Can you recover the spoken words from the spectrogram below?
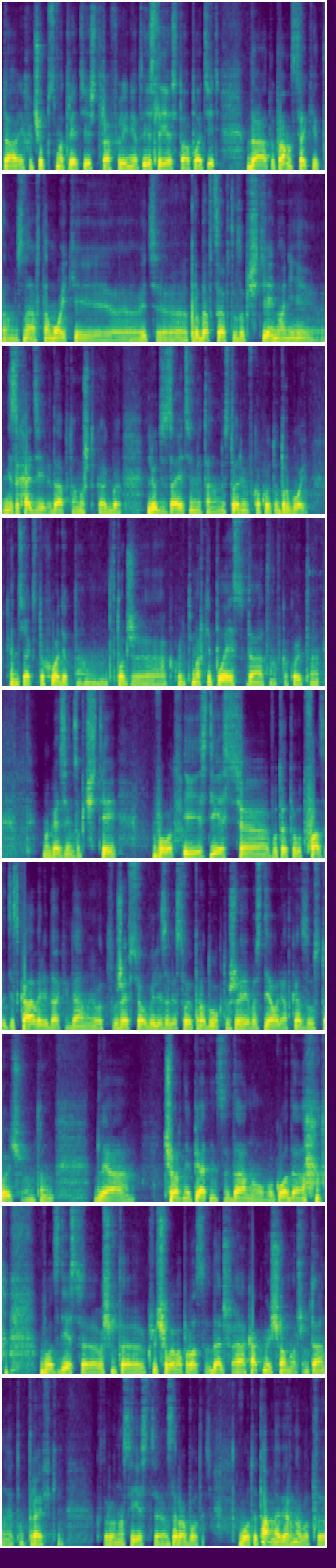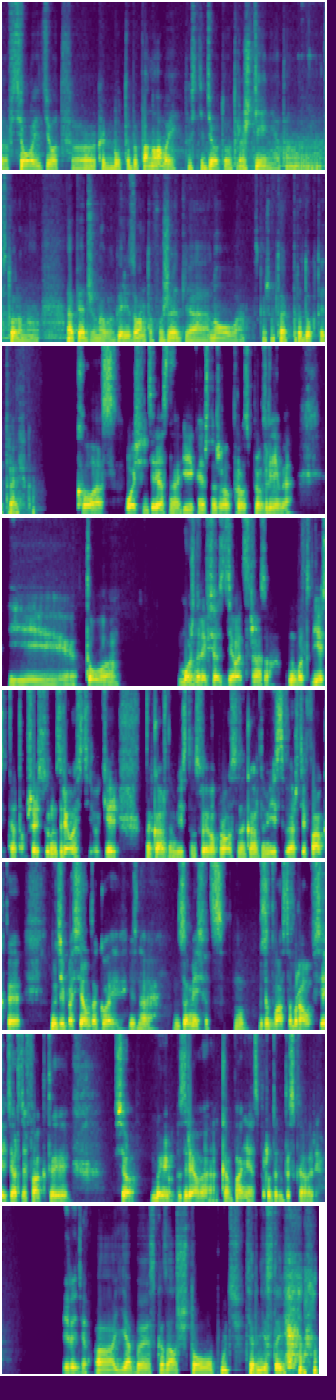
да, я хочу посмотреть, есть штраф или нет. Если есть, то оплатить, да, то там всякие, там, не знаю, автомойки, э, эти продавцы автозапчастей, но они не заходили, да, потому что, как бы, люди за этими, там, историями в какой-то другой контекст уходят, там, в тот же какой-нибудь marketplace, да, там, в какой-то магазин запчастей, вот. И здесь э, вот эта вот фаза discovery, да, когда мы вот уже все, вылезали свой продукт, уже его сделали отказоустойчивым там, для Черной пятницы, да, Нового года. вот здесь, э, в общем-то, ключевой вопрос дальше, а как мы еще можем, да, на этом трафике, который у нас есть, э, заработать. Вот, и там, наверное, вот э, все идет э, как будто бы по новой, то есть идет от рождения там в сторону, опять же, новых горизонтов уже для нового, скажем так, продукта и трафика. Класс. Очень интересно. И, конечно же, вопрос про время и то, можно ли все сделать сразу. Ну вот есть да, там 6 уровней зрелости, окей, на каждом есть там свои вопросы, на каждом есть свои артефакты. Ну типа сел такой, не знаю, за месяц, ну, за два собрал все эти артефакты, все, мы зрелая компания с Product Discovery. Или нет? А, я бы сказал, что путь тернистый.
